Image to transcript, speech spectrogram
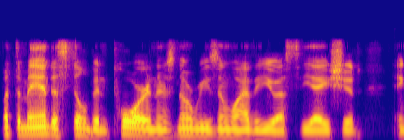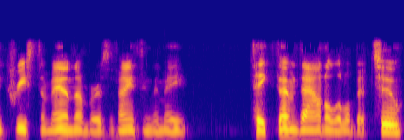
but demand has still been poor, and there's no reason why the USDA should increase demand numbers. If anything, they may take them down a little bit too.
